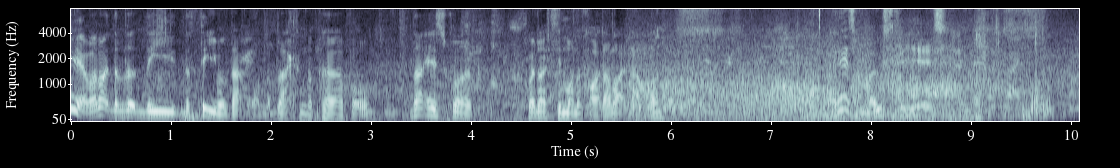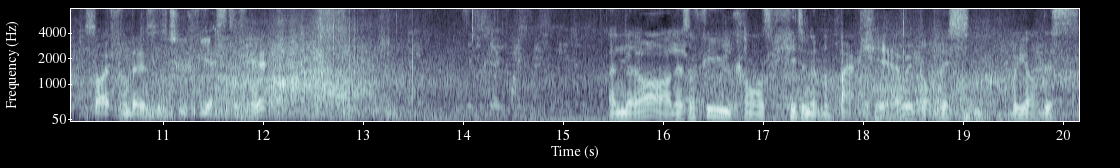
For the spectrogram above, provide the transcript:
Yeah, I like the, the, the theme of that one, the black and the purple. That is quite, quite nicely modified, I like that one. Is mostly it. Aside from those two Fiestas here. And there are, there's a few cars hidden at the back here. We've got this, we got this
